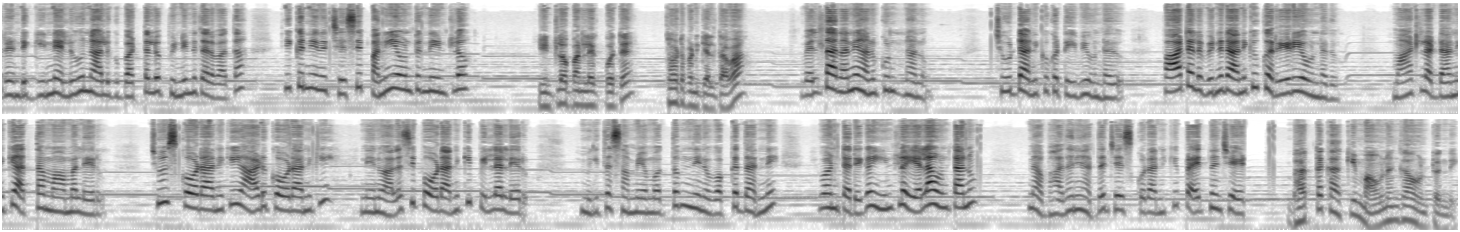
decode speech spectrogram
రెండు గిన్నెలు నాలుగు బట్టలు పిండిన తర్వాత ఇక నేను చేసే పని ఏముంటుంది ఇంట్లో? ఇంట్లో పని లేకపోతే తోట పనికి వెళ్తావా? వెళ్తానని అనుకుంటున్నాను. చూడ్డానికి ఒక టీవీ ఉండదు. పాటలు వినడానికి ఒక రేడియో ఉండదు. మాట్లాడడానికి అత్త మామ లేరు. చూసుకోవడానికి ఆడుకోవడానికి నేను అలసిపోవడానికి పిల్లలు లేరు. మిగతా సమయం మొత్తం నేను ఒక్కదాన్నే ఒంటరిగా ఇంట్లో ఎలా ఉంటాను? నా బాధని అర్థం చేసుకోవడానికి ప్రయత్నం చేయడం. భర్త కాకి మౌనంగా ఉంటుంది.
